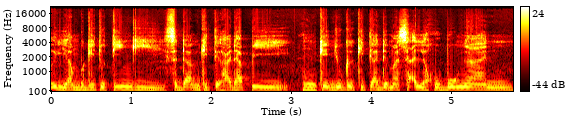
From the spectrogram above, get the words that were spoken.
yang begitu tinggi sedang kita hadapi mungkin juga kita ada masalah hubungan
